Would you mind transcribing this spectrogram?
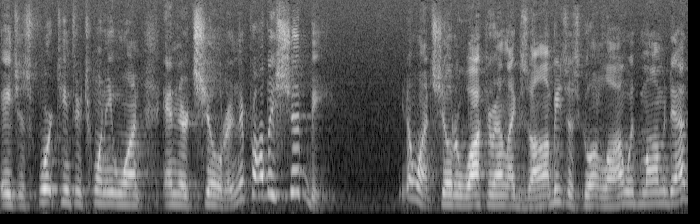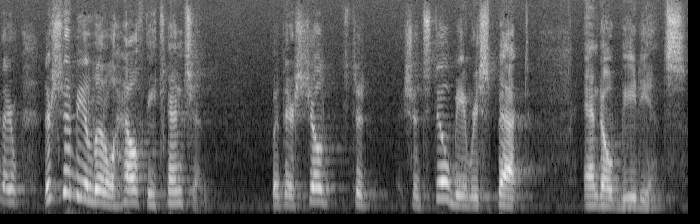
ages 14 through 21, and their children. There probably should be. You don't want children walking around like zombies just going along with mom and dad. There, there should be a little healthy tension, but there should, should still be respect and obedience.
